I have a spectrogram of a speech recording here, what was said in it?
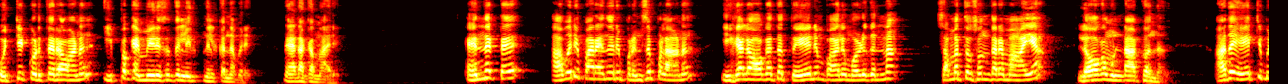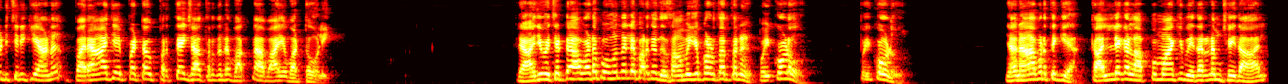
ഒറ്റിക്കൊടുത്തവരാണ് ഇപ്പോൾ കമ്മ്യൂണിസത്തിൽ നിൽക്കുന്നവർ നേതാക്കന്മാർ എന്നിട്ട് അവർ പറയുന്ന ഒരു പ്രിൻസിപ്പിളാണ് ഇഹലോകത്ത് തേനും പാലും ഒഴുകുന്ന സമത്വസുന്ദരമായ ലോകമുണ്ടാക്കുന്നത്. അത് ഏറ്റുപിടിച്ചിരിക്കുകയാണ് പരാജയപ്പെട്ട പ്രത്യയശാസ്ത്രത്തിന്റെ വക്താവായ വട്ടോളി. രാജിവെച്ചിട്ട് അവിടെ പോകുന്നല്ലേ പറഞ്ഞത്? സാമൂഹ്യ പ്രവർത്തനത്തിന്. പൊയ്ക്കോളൂ. പൊയ്ക്കോളൂ. ഞാൻ ആവർത്തിക്കുക. കല്ലുകൾ അപ്പമാക്കി വിതരണം ചെയ്താൽ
